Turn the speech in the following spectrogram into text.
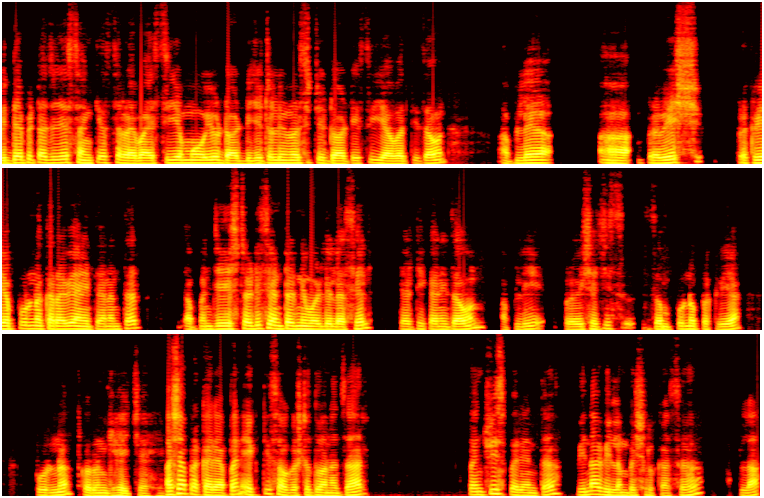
विद्यापीठाचे जे संकेतस्थळ आहे Y C M O U dot digital university dot A C यावरती जाऊन आपल्या प्रवेश प्रक्रिया पूर्ण करावी आणि त्यानंतर आपण जे स्टडी सेंटर निवडलेलं असेल त्या ठिकाणी जाऊन आपली प्रवेशाची स- संपूर्ण प्रक्रिया पूर्ण करून घ्यायची आहे. अशा प्रकारे आपण एकतीस ऑगस्ट दोन हजार पंचवीसपर्यंत विना विलंब शुल्कासह आपला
